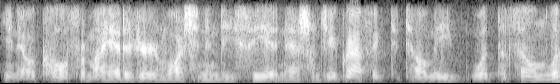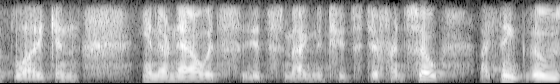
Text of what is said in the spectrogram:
you know a call from my editor in Washington D.C. at National Geographic to tell me what the film looked like, and you know now it's it's magnitudes different. So I think those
